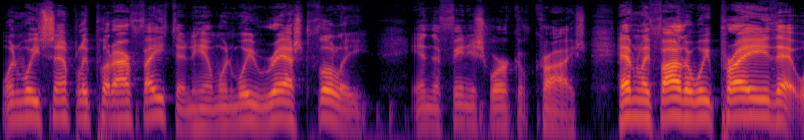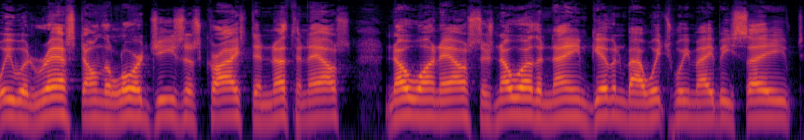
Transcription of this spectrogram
when we simply put our faith in Him, when we rest fully in the finished work of Christ. Heavenly Father, we pray that we would rest on the Lord Jesus Christ and nothing else, no one else. There's no other name given by which we may be saved.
